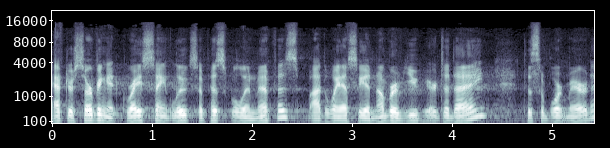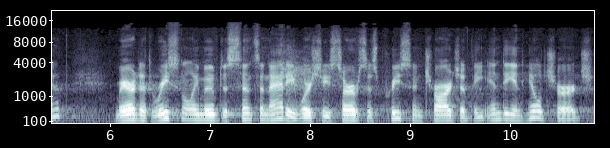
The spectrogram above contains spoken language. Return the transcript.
After serving at Grace St. Luke's Episcopal in Memphis, by the way, I see a number of you here today to support Meredith. Meredith recently moved to Cincinnati, where she serves as priest in charge of the Indian Hill Church.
